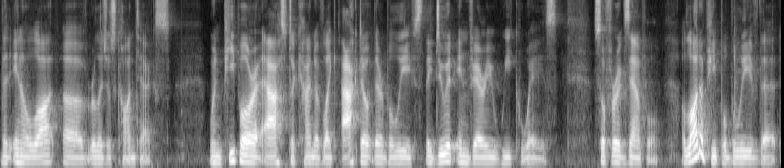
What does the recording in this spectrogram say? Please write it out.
that in a lot of religious contexts, when people are asked to kind of like act out their beliefs, they do it in very weak ways. So, for example, a lot of people believe that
